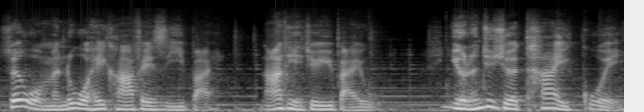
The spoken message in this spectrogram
所以我们如果黑咖啡是一百。拿铁就一百五，有人就觉得太贵。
